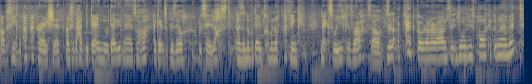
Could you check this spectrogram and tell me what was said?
Obviously the preparation. Obviously they had the game the other day, didn't they, as well, against Brazil, which they lost. And there's another game coming up, I think, next week as well. So there's a lot of prep going on around St George's Park at the moment.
